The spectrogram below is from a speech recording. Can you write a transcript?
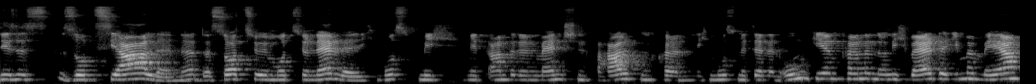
Dieses Soziale, ne? das Sozioemotionelle. Ich muss mich mit anderen Menschen verhalten können. Ich muss mit denen umgehen können und ich werde immer mehr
